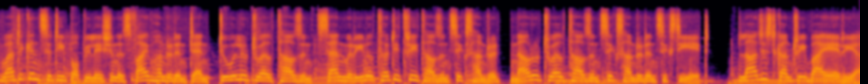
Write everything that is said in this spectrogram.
vatican city population is 510 tuvalu 12000 san marino 33600 nauru 12668 Largest country by area.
